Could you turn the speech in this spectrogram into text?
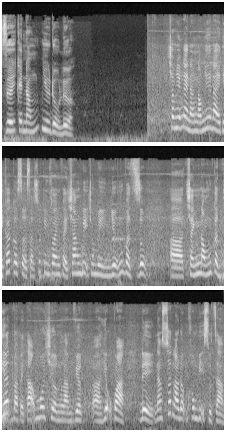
dưới cái nóng như đổ lửa. Trong những ngày nắng nóng như thế này thì các cơ sở sản xuất kinh doanh phải trang bị cho mình những vật dụng à, tránh nóng cần thiết và phải tạo môi trường làm việc à, hiệu quả để năng suất lao động không bị sụt giảm.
